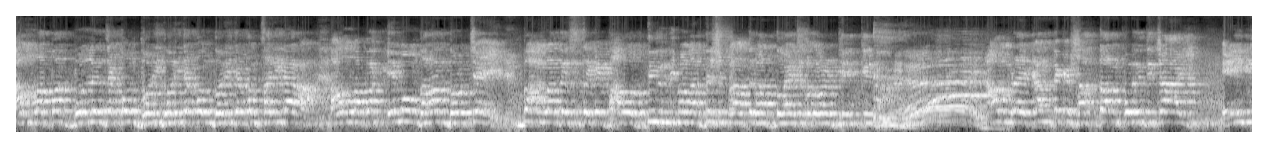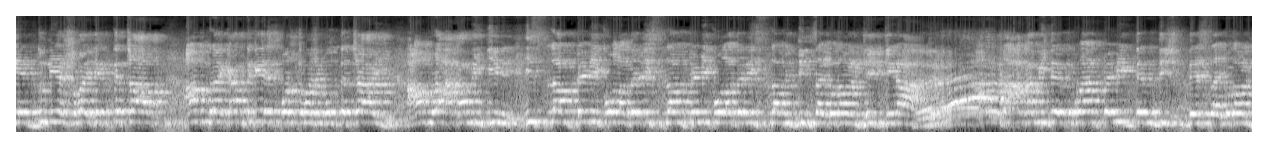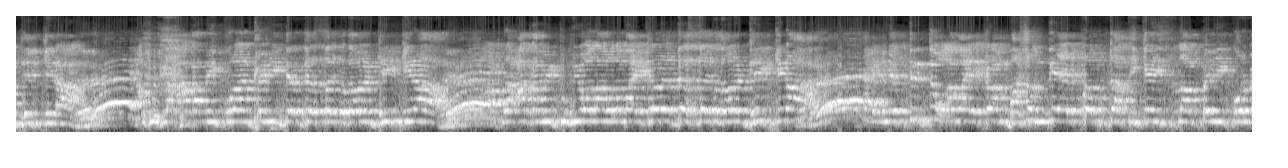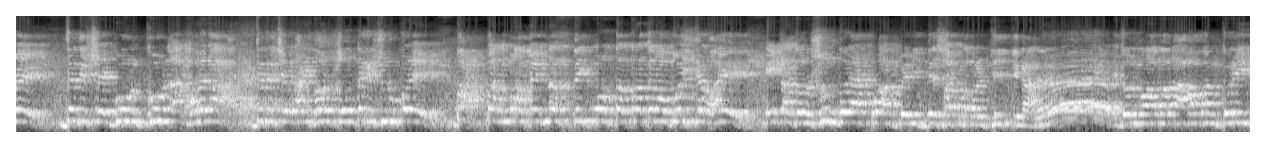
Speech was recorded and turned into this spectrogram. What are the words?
আল্লাহ পাক বললেন, যখন ধরি ধরি যখন ধরি যখন ছাড়ি না, আল্লাহ পাক এমন ধারণ ধরছে, বাংলাদেশ থেকে ভারত, দিল্লি, বাংলাদেশে পালাতে বাধ্য হয়েছে। কথা ঠিক কি আমরা এখান থেকে সাবধান করে দিতে চাই এই নিয়ে দুনিয়া সবাই দেখতে চাও আমরা এখান থেকে স্পষ্ট ভাষা বলতে চাই আমরা আগামী দিন ইসলাম প্রেমিক ওলাদের ইসলাম প্রেমিক ওলাদের ইসলামের দিন চাই কথা ঠিক কিনা? আমরা আগামীদের কোরআন প্রেমিকদের দেশ চাই কথা ঠিক কিনা? আমরা আগামী কোরআন প্রেমিকদের দেশ চাই কথা ঠিক কিনা? আমরা আগামী টুপিওয়ালা ওলামা ইকরামের দেশ চাই কথা ঠিক কিনা? এই নেতৃত্বে ওলামা ইকরাম ভাষণ দিয়ে সব জাতিকে ইসলাম প্রেমিক করবে। যে দেশে গুণ খুন আর হবে না যে দেশে নারী ধর্ষণ থেকে শুরু করে বাটপার মুনাফিক নাস্তিক মোরতাদরা যেন বহিষ্কার হয় এটা যেন সুন্দর এক কোরআন প্রেমিক দেশ হয় কথা বলেন ঠিক কিনা? এজন্য আমরা আহ্বান করি,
